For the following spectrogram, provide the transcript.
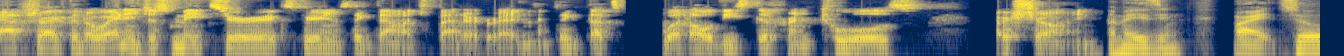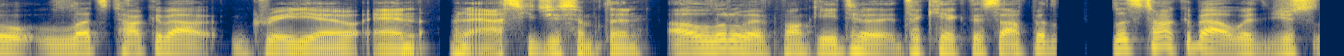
abstracted away, and it just makes your experience like that much better, right? And I think that's what all these different tools are showing. Amazing. All right, so let's talk about Gradio, and I'm going to ask you do something a little bit funky to to kick this off, but let's talk about with just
